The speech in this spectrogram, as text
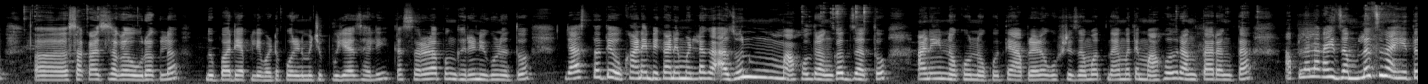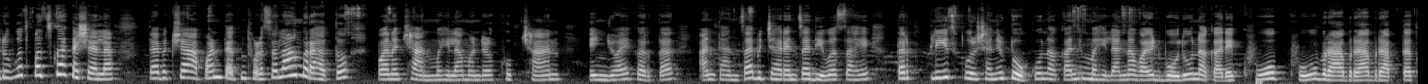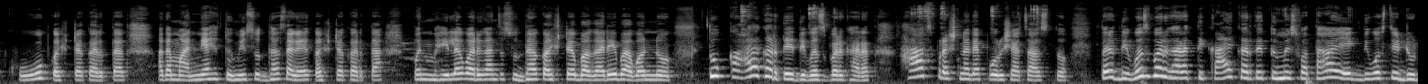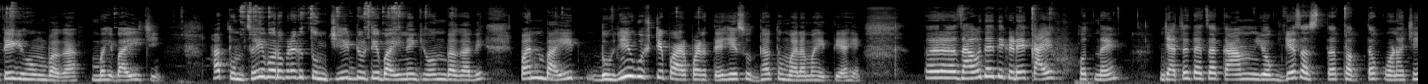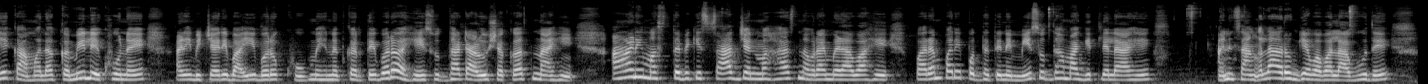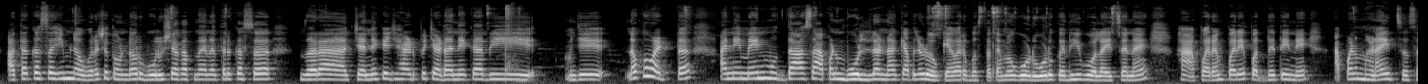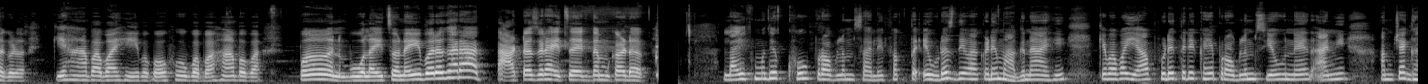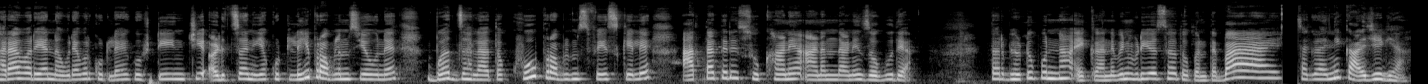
सकाळचं सगळं उरकलं दुपारी आपली वटपौर्णिमेची पूजा झाली का सरळ आपण घरी निघून येतो. जास्त ते उखाणे बिखाणे म्हटलं का अजून माहोल रंगत जातो आणि नको नको ते आपल्याला गोष्टी जमत नाही. मग ते माहोल रंगता रंगता आपल्याला काही जमलंच नाही तर उगाच पचका कशाला? त्यापेक्षा आपण त्यातून थोडंसं लांब राहतो. पण छान महिला मंडळ खूप छान एन्जॉय करतात आणि त्यांचा बिचाऱ्यांचा दिवस आहे. तर प्लीज पुरुषांनी टोकू नका आणि महिलांना वाईट बोलू नका रे. खूप खूप राब राब राबतात खूप कष्ट करतात. आता मान्य आहे तुम्हीसुद्धा सगळे कष्ट कर करता. पण महिला वर्गांचं सुद्धा कष्ट बघा रे बाबांनो. तू काय करते दिवसभर घरात? हाच प्रश्न त्या पुरुषाचा असतो. तर दिवसभर घरात ती काय करते? तुम्ही स्वतः एक दिवस ती ड्युटी घेऊन बघा महि बाईची. हा तुमचंही बरोबर आहे की तुमचीही ड्युटी बाईने घेऊन बघावी. पण बाई दोन्ही गोष्टी पार पडते हे सुद्धा तुम्हाला माहिती आहे. तर जाऊ द्या तिकडे काय होत नाही. ज्याचं त्याचं काम योग्यच असतं फक्त कोणाच्याही कामाला कमी लेखू नये. आणि बिचारी बाई बरं खूप मेहनत करते बरं हे सुद्धा टाळू शकत नाही. आणि मस्तपैकी सात जन्म हाच नवरा मिळावा आहे. पारंपरिक पद्धतीने मी सुद्धा मागितलेला आहे. आणि चांगलं आरोग्य बाबा लाभू दे. आता कसं ही नवऱ्याच्या तोंडावर बोलू शकत नाही ना तर कसं जरा चने के झाड पे चढाने का बी म्हणजे नको वाटतं. आणि मेन मुद्दा असा आपण बोललं ना की आपल्या डोक्यावर बसतात त्यामुळे गोड गोड कधीही बोलायचं नाही. हां परंपरे पद्धतीने आपण म्हणायचं सगळं की हां बाबा हे बाबा हो बाबा हां बाबा. पण बोलायचं नाही बरं घरात. ताटच राहायचं एकदम कडक. लाईफमध्ये खूप प्रॉब्लेम्स आले. फक्त एवढंच देवाकडे मागणं आहे की बाबा यापुढे तरी काही प्रॉब्लेम्स येऊ नयेत आणि आमच्या घरावर या नवऱ्यावर कुठल्याही गोष्टींची अडचण या कुठलेही प्रॉब्लेम्स येऊ नयेत. बस झाला. तर खूप प्रॉब्लेम्स फेस केले. आता तरी सुखाने आनंदाने जगू द्या. तर भेटू पुन्हा एका नवीन व्हिडिओसह तोपर्यंत बाय सगळ्यांनी काळजी घ्या.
